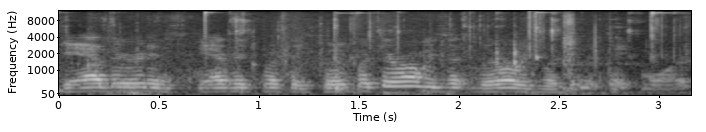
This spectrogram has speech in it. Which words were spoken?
gathered and scavenged what they could. But they're always they're always looking to take more.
